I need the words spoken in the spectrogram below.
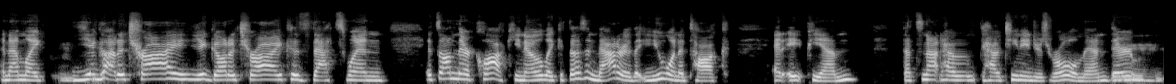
And i'm like mm. you gotta try you gotta try because that's when it's on their clock you know? Like it doesn't matter that you want to talk at 8 p.m that's not how how teenagers roll man. They're mm.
